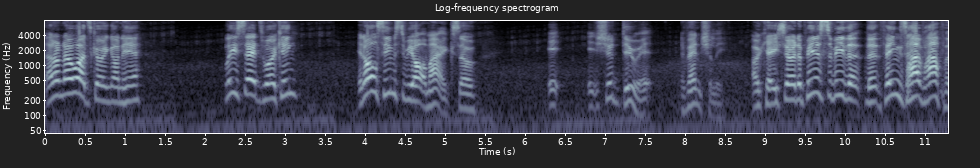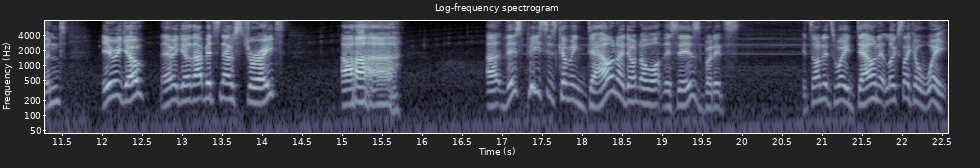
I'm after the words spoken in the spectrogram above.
I don't know what's going on here. Please say it's working. It all seems to be automatic, so it it should do it eventually. Okay, so it appears to be that, that things have happened. Here we go. There we go. That bit's now straight. Uh, uh, this piece is coming down. I don't know what this is, but it's it's on its way down. It looks like a weight.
